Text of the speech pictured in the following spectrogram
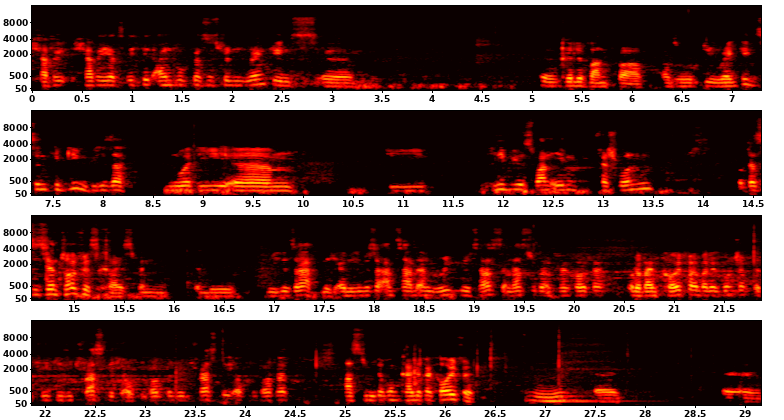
Ich hatte, ich hatte jetzt nicht den Eindruck, dass es für die Rankings äh, äh, relevant war. Also die Rankings sind geblieben. Wie gesagt, nur die, ähm, die Reviews waren eben verschwunden. Und das ist ja ein Teufelskreis, wenn, wenn du wie gesagt, nicht eine gewisse Anzahl an Reviews hast, dann hast du beim Verkäufer oder beim Käufer bei der Kundschaft natürlich diesen Trust nicht aufgebaut. Wenn du den Trust nicht aufgebaut hast, hast du wiederum keine Verkäufe. Mhm. Äh, äh,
